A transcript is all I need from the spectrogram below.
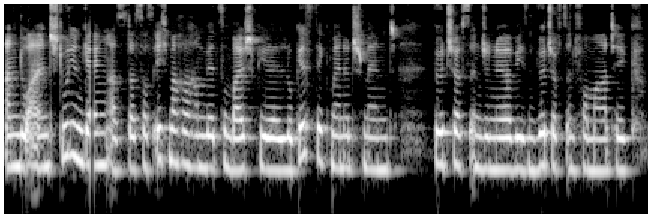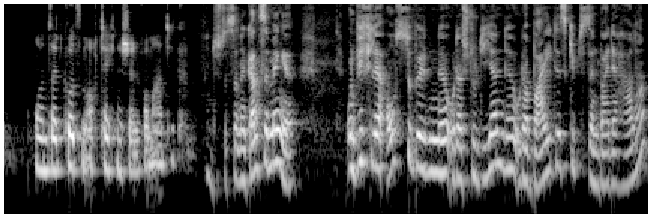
An dualen Studiengängen, also das, was ich mache, haben wir zum Beispiel Logistikmanagement, Wirtschaftsingenieurwesen, Wirtschaftsinformatik, und seit kurzem auch technische Informatik. Mensch, das ist eine ganze Menge. Und wie viele Auszubildende oder Studierende oder beides gibt es denn bei der HALA?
